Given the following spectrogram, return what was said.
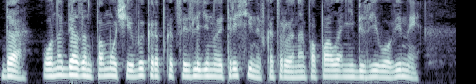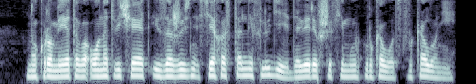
Да, он обязан помочь ей выкарабкаться из ледяной трясины, в которую она попала не без его вины. Но кроме этого он отвечает и за жизнь всех остальных людей, доверивших ему руководство колонией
